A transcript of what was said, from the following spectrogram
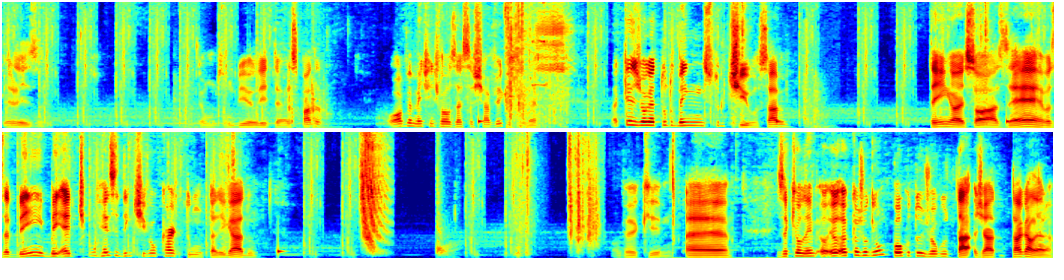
Beleza. Tem um zumbi ali, tem a espada... Obviamente a gente vai usar essa chave aqui, né? Aquele jogo é tudo bem instrutivo, sabe? Tem, olha só, as ervas, é bem, bem... É tipo um Resident Evil Cartoon, tá ligado? Vamos ver aqui. É... Isso aqui eu lembro... Eu, eu, que eu joguei um pouco do jogo tá, já, tá, galera?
